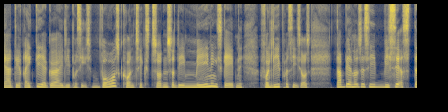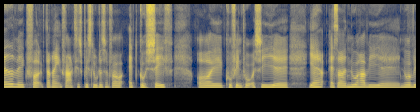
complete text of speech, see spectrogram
er det rigtige at gøre i lige præcis vores kontekst, sådan så det er meningsskabende for lige præcis os. Der bliver jeg nødt til at sige, at vi ser stadigvæk folk, der rent faktisk beslutter sig for at gå safe og øh, kunne finde på at sige, øh, ja, altså nu har vi øh, nu har vi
